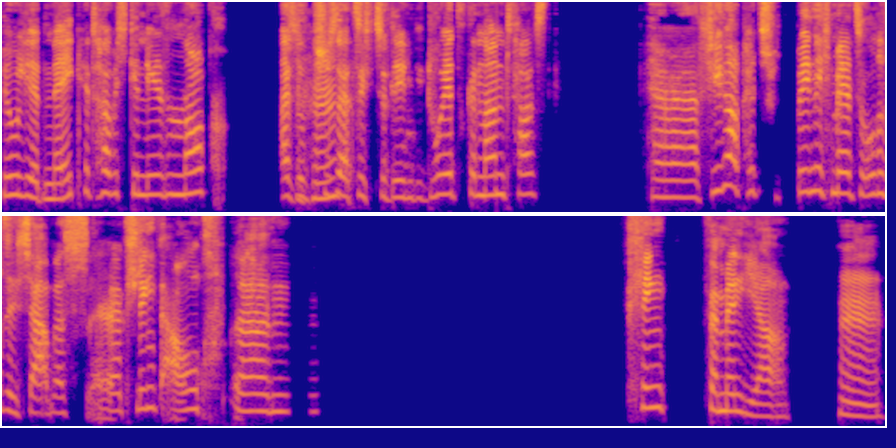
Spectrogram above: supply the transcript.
Juliet Naked habe ich gelesen noch. Also mhm. zusätzlich zu denen, die du jetzt genannt hast. Äh, Fever Pitch bin ich mir jetzt unsicher, aber es äh, klingt auch ähm, klingt familiar. Hm.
